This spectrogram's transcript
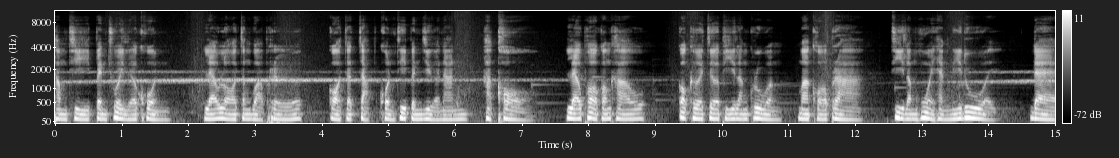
ทำทีเป็นช่วยเหลือคน แล้วรอจังหวะเผลอก็จะจับคนที่เป็นเหยื่อนั้นหักคอ แล้วพ่อของเขาก็เคยเจอผีหลังกรวงมาขอปลาที่ลำห้วยแห่งนี้ด้วย แดง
